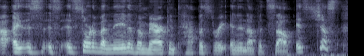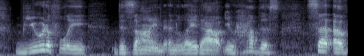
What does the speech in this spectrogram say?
uh, it's, it's, it's sort of a Native American tapestry in and of itself. It's just beautifully designed and laid out. You have this set of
